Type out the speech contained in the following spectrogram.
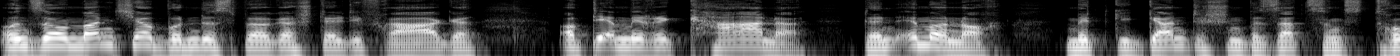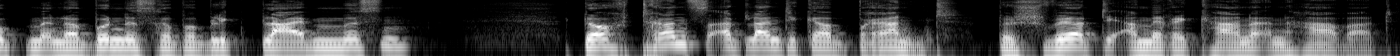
und so mancher Bundesbürger stellt die Frage, ob die Amerikaner denn immer noch mit gigantischen Besatzungstruppen in der Bundesrepublik bleiben müssen? Doch Transatlantiker Brandt beschwört die Amerikaner in Harvard.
